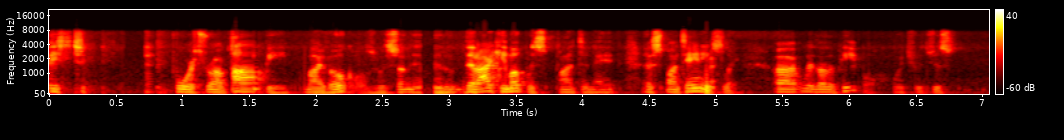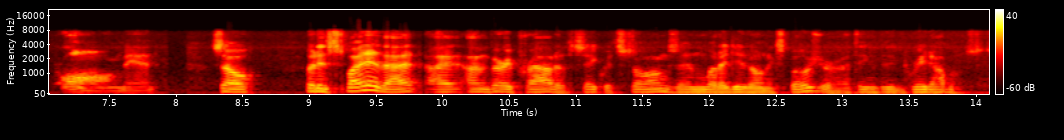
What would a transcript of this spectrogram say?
basically forced Rob copy my vocals with something that I came up with spontane- uh, spontaneously uh, with other people, which was just wrong, man. So, but in spite of that, I, I'm very proud of Sacred Songs and what I did on Exposure. I think they're great albums.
